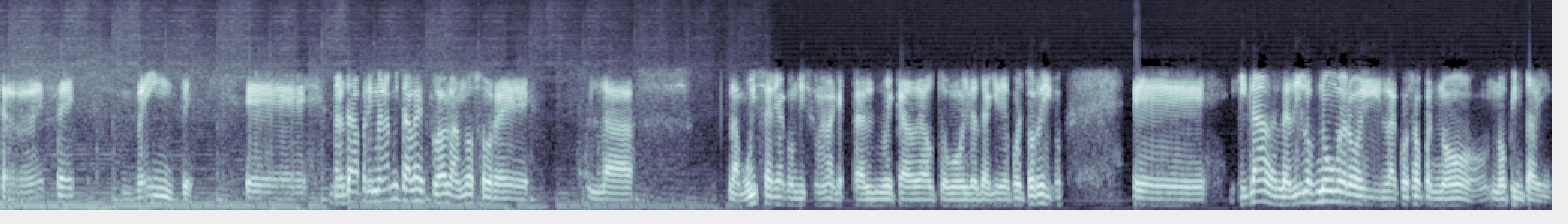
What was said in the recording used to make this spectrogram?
1320. Eh, durante la primera mitad les estuve hablando sobre la muy seria condición en la que está el mercado de automóviles de aquí de Puerto Rico. Eh, y nada, le di los números y la cosa pues no, no pinta bien.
